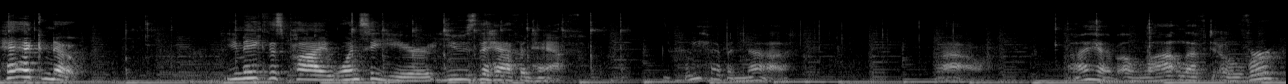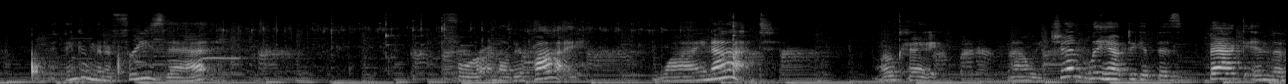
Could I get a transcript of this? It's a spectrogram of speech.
Heck no. You make this pie once a year, use the half and half. If we have enough, wow. I have a lot left over. I think I'm gonna freeze that for another pie. Why not? Okay, now we gently have to get this back in the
